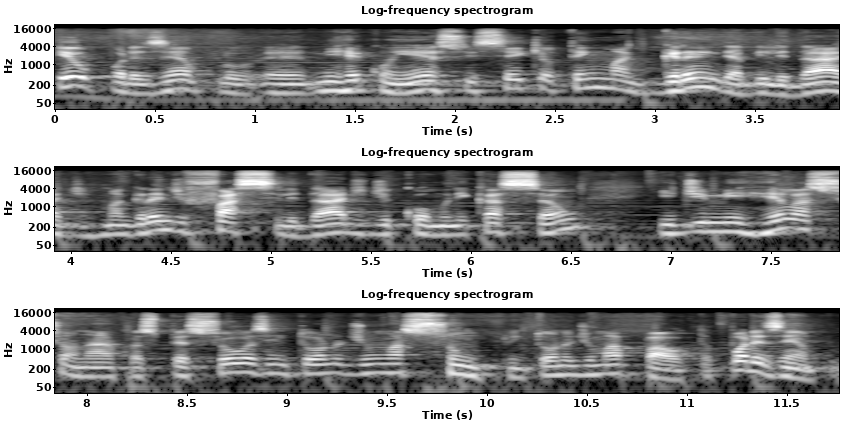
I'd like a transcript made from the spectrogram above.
eu, por exemplo, é, me reconheço e sei que eu tenho uma grande habilidade, uma grande facilidade de comunicação e de me relacionar com as pessoas em torno de um assunto, em torno de uma pauta. Por exemplo,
